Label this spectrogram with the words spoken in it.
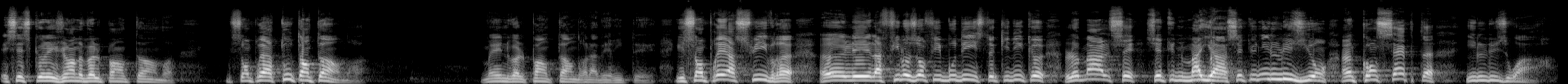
Et c'est ce que les gens ne veulent pas entendre. Ils sont prêts à tout entendre, mais ils ne veulent pas entendre la vérité. Ils sont prêts à suivre euh, la philosophie bouddhiste qui dit que le mal, c'est une maya, c'est une illusion, un concept illusoire.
